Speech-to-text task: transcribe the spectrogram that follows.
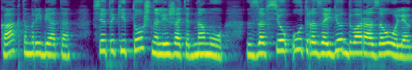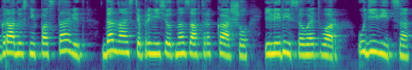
Как там, ребята? Все-таки тошно лежать одному. За все утро зайдет два раза Оля, градусник поставит, да Настя принесет на завтрак кашу или рисовый отвар. Удивится.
